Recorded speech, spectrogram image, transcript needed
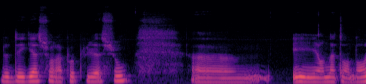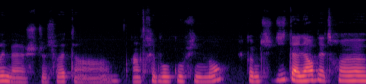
dégâts sur la population. Euh, et en attendant, eh ben, je te souhaite un, très bon confinement. Comme tu dis, tu as l'air d'être euh,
